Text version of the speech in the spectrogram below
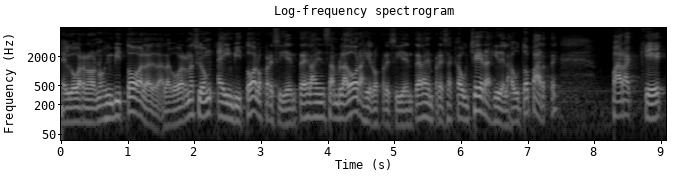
el gobernador nos invitó a la, a la gobernación e invitó a los presidentes de las ensambladoras y a los presidentes de las empresas caucheras y de las autopartes para que,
